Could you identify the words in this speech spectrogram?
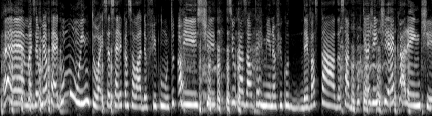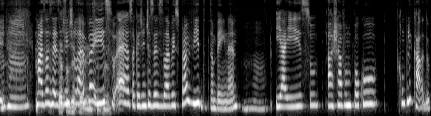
É, mas eu me apego muito. Aí se a série é cancelada, eu fico muito triste. Se o casal termina, eu fico devastada, sabe? Porque a gente é carente. Mas às vezes a Dessas gente leva né? isso. É, só que a gente às vezes leva isso pra vida também, né? E aí isso achava um pouco complicado.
